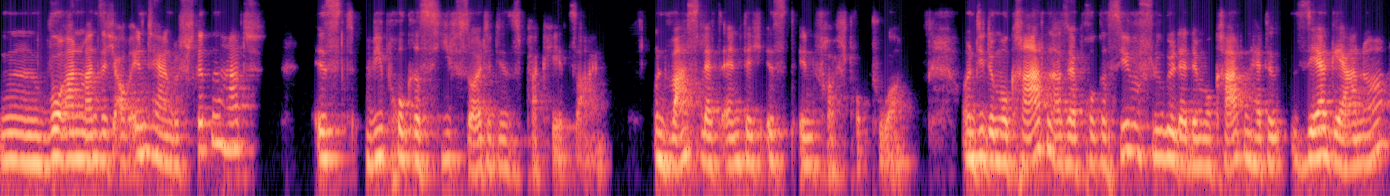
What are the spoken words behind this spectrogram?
Hm, woran man sich auch intern gestritten hat, ist, wie progressiv sollte dieses Paket sein und was letztendlich ist Infrastruktur. Und die Demokraten, also der progressive Flügel der Demokraten, hätte sehr gerne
